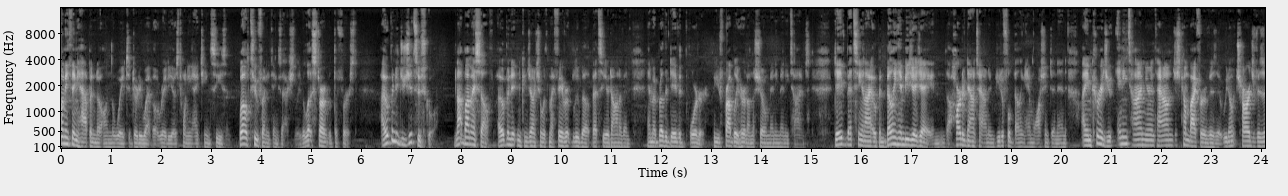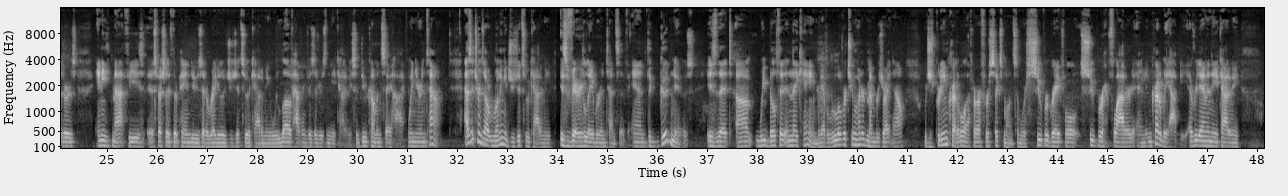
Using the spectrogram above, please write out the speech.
Funny thing happened on the way to Dirty White Belt Radio's 2019 season. Well, two funny things actually, but let's start with the first. I opened a jiu-jitsu school. Not by myself. I opened it in conjunction with my favorite blue belt, Betsy O'Donovan, and my brother David Porter, who you've probably heard on the show many, many times. Dave, Betsy, and I opened Bellingham BJJ in the heart of downtown in beautiful Bellingham, Washington, and I encourage you, anytime you're in town, just come by for a visit. We don't charge visitors any mat fees, especially if they're paying dues at a regular Jiu-Jitsu academy. We love having visitors in the academy, so do come and say hi when you're in town. As it turns out, running a Jiu-Jitsu academy is very labor intensive, and the good news is that um, we built it and they came. We have a little over 200 members right now, which is pretty incredible after our first six months, and we're super grateful, super flattered, and incredibly happy. Every day I'm in the academy,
